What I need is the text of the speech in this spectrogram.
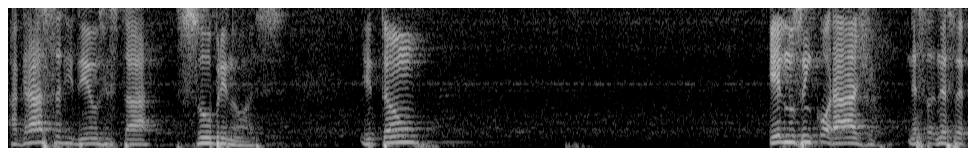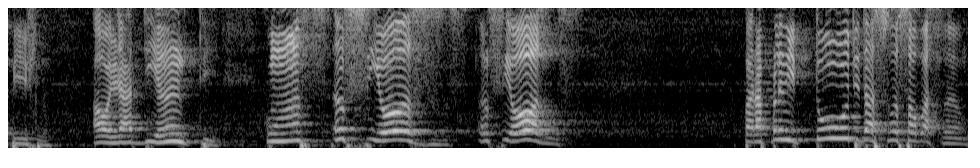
A graça de Deus está sobre nós. Então, ele nos encoraja nessa, nessa epístola a olhar diante com ansiosos, ansiosos para a plenitude da sua salvação.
